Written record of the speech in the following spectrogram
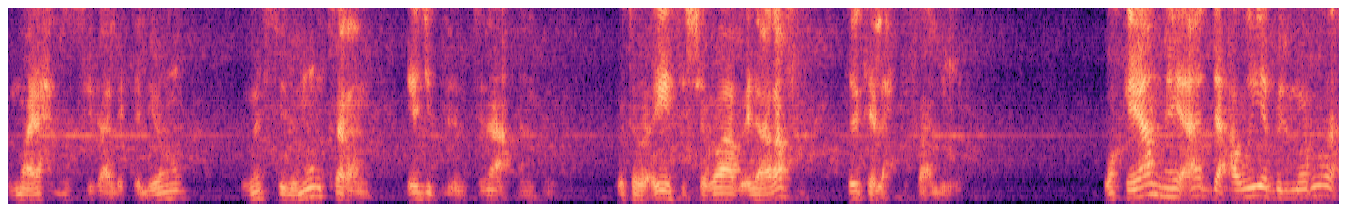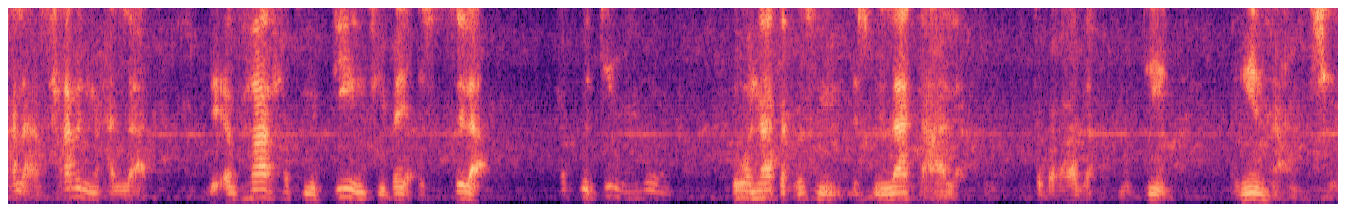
وما يحدث في ذلك اليوم يمثل منكرا يجب الامتناع عنه. وتوعية الشباب إلى رفض تلك الاحتفالية. وقيام هيئات دعوية بالمرور على أصحاب المحلات لإظهار حكم الدين في بيع السلع. حكم الدين هو هو ناطق باسم, باسم الله تعالى. يعتبر هذا حكم الدين. أن ينهى عن الشيء.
